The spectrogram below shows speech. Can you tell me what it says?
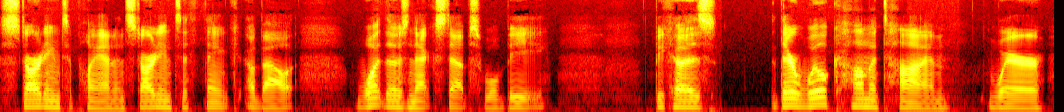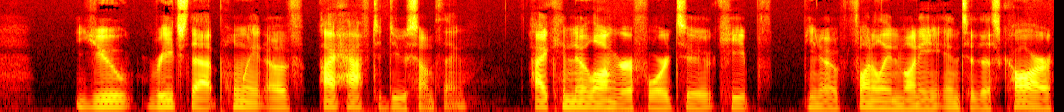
starting to plan and starting to think about what those next steps will be. Because there will come a time where you reach that point of, I have to do something. I can no longer afford to keep, you know, funneling money into this car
